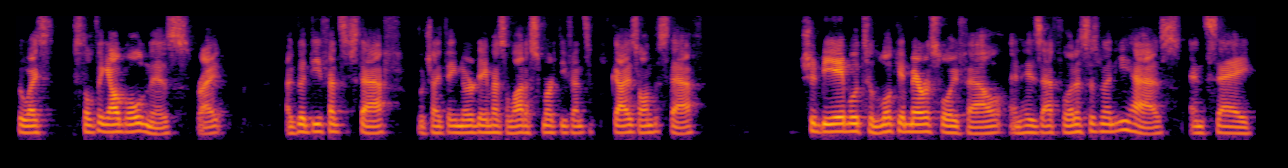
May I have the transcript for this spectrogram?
who i still think al golden is right? A good defensive staff which i think notre dame has a lot of smart defensive guys on the staff should be able to look at Marist Liufau and his athleticism that he has and say,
